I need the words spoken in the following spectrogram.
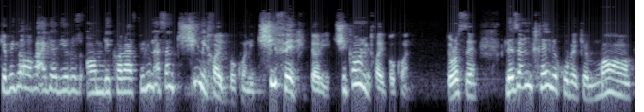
که بگه آقا اگر یه روز آمریکا رفت بیرون اصلا چی می‌خواید بکنید؟ چی فکر دارید؟ چی کار می‌خواید بکنید؟ درسته؟ لذا این خیلی خوبه که ما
